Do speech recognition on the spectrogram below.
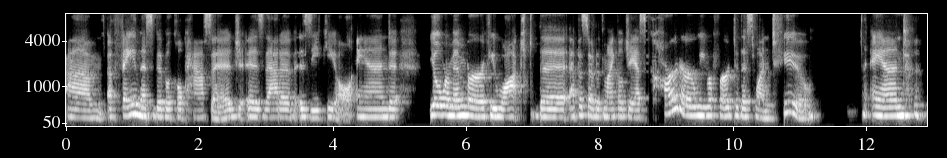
um, a famous biblical passage is that of Ezekiel. And you'll remember if you watched the episode with Michael J.S. Carter, we referred to this one too. And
